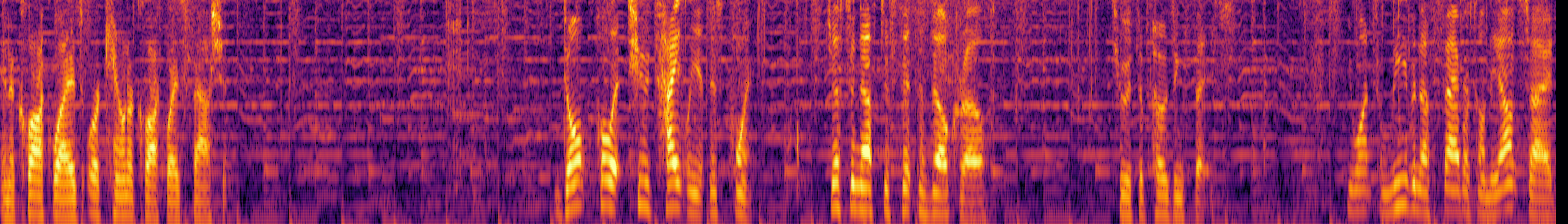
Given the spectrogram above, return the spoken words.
in a clockwise or counterclockwise fashion. Don't pull it too tightly at this point, just enough to fit the Velcro to its opposing face. You want to leave enough fabric on the outside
